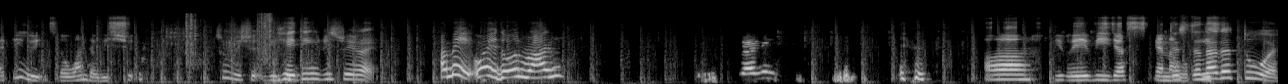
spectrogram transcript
I think it's the one that we shoot. So we should be heading this way, right? I mean, why you don't run? Running Uh, UAV just scan our There's place. another two. Eh.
